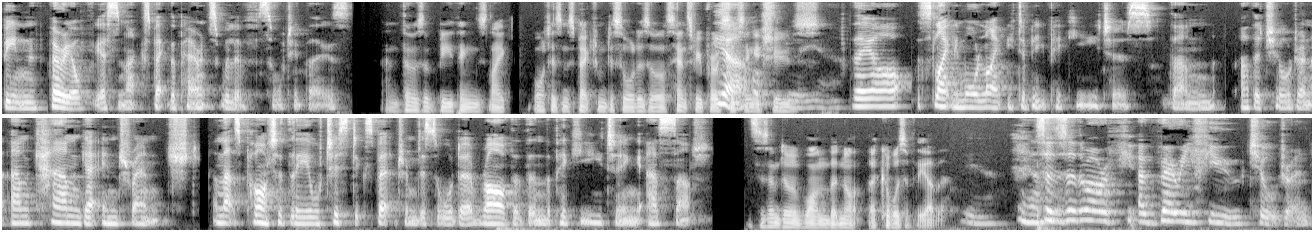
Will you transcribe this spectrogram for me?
been very obvious, and I expect the parents will have sorted those. And those would be things like autism spectrum disorders or sensory processing Yeah. issues. Yeah. They are slightly more likely to be picky eaters than other children and can get entrenched. And that's part of the autistic spectrum disorder rather than the picky eating as such. It's a symptom of one, but not a cause of the other. Yeah. Yeah. So, so there are a, few, a very few children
